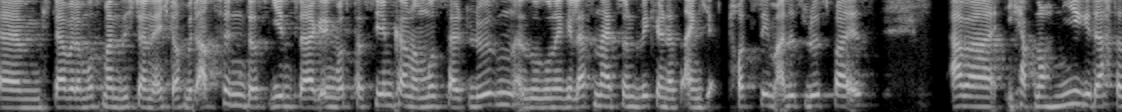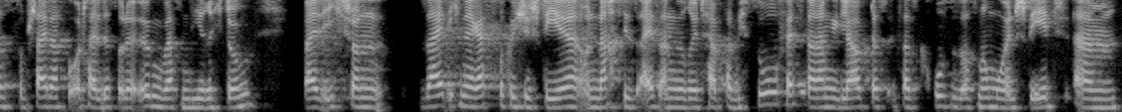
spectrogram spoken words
Ähm, ich glaube, da muss man sich dann echt auch mit abfinden, dass jeden Tag irgendwas passieren kann. Man muss es halt lösen, also so eine Gelassenheit zu entwickeln, dass eigentlich trotzdem alles lösbar ist. Aber ich habe noch nie gedacht, dass es zum Scheitern verurteilt ist oder irgendwas in die Richtung, weil ich schon seit ich in der Gastroküche stehe und nachts dieses Eis angerührt habe, habe ich so fest daran geglaubt, dass etwas Großes aus Momo entsteht, ähm,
